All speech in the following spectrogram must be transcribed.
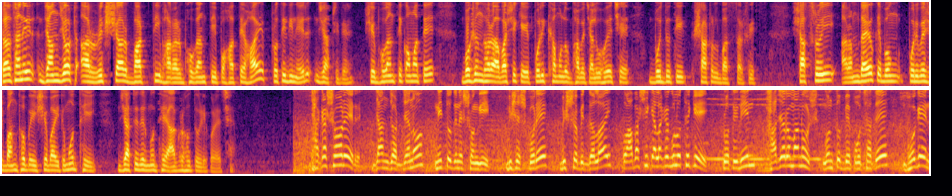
রাজধানীর যানজট আর রিকশার বাড়তি ভাড়ার ভোগান্তি পোহাতে হয় প্রতিদিনের যাত্রীদের। সেই ভোগান্তি কমাতে বসুন্ধরা আবাসিকে পরীক্ষামূলকভাবে চালু হয়েছে বৈদ্যুতিক শাটল বাস সার্ভিস। সাশ্রয়ী, আরামদায়ক এবং পরিবেশ বান্ধব এই সেবা ইতিমধ্যেই যাত্রীদের মধ্যে আগ্রহ তৈরি করেছে। ঢাকা শহরের যানজট যেন নিত্যদিনের সঙ্গী, বিশেষ করে বিশ্ববিদ্যালয় ও আবাসিক এলাকাগুলো থেকে প্রতিদিন হাজারো মানুষ গন্তব্যে পৌঁছাতে ভোগেন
